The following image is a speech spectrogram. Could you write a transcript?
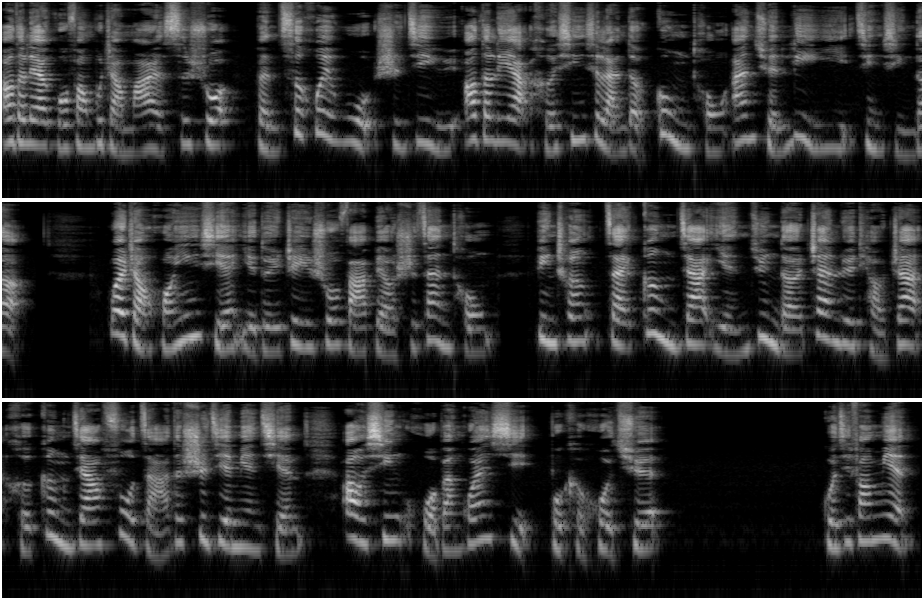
澳大利亚国防部长马尔斯说：“本次会晤是基于澳大利亚和新西兰的共同安全利益进行的。”外长黄英贤也对这一说法表示赞同，并称在更加严峻的战略挑战和更加复杂的世界面前，澳新伙伴关系不可或缺。国际方面，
